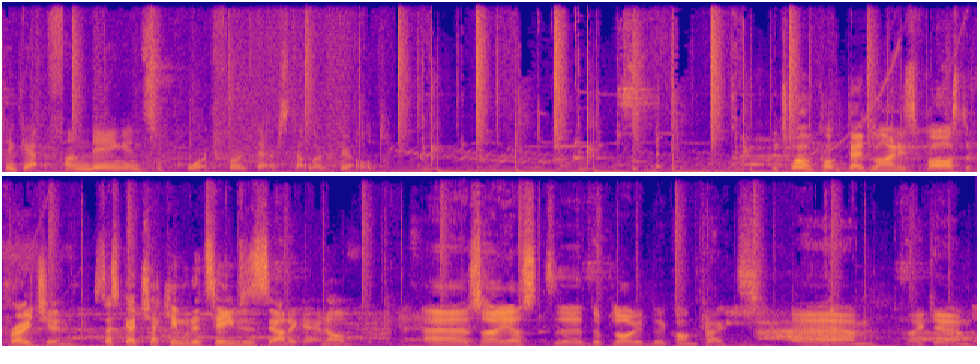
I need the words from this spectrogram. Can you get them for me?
to get funding and support for their Stellar build. The 12 o'clock deadline is fast approaching, so let's go check in with the teams and see how they're getting on. Uh, so I just uh, deployed the contract, um, like a, um,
